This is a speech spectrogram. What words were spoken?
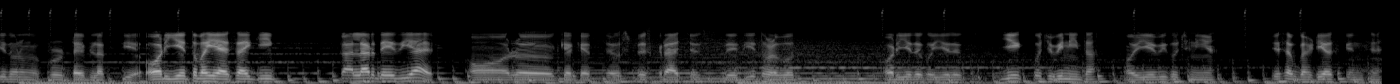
ये दोनों प्रोटोटाइप लगती है। और ये तो भाई ऐसा है कि कलर दे दिया है और क्या कहते हैं उस पर स्क्रैचेस दे दिए थोड़े बहुत। और ये देखो ये देखो, ये कुछ भी नहीं था और ये भी कुछ नहीं है। ये सब घटिया स्किन हैं।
